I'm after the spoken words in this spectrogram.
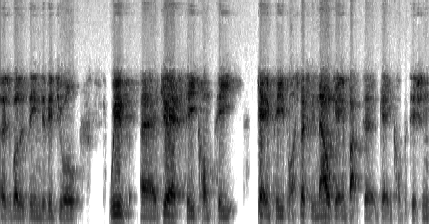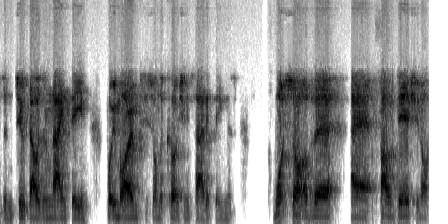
as well as the individual. With uh, JST compete getting people, especially now getting back to getting competitions in 2019, putting more emphasis on the coaching side of things. What sort of the uh, foundation or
